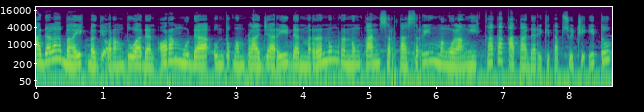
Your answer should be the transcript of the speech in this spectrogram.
adalah baik bagi orang tua dan orang muda untuk mempelajari dan merenung-renungkan serta sering mengulangi kata-kata dari kitab suci itu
